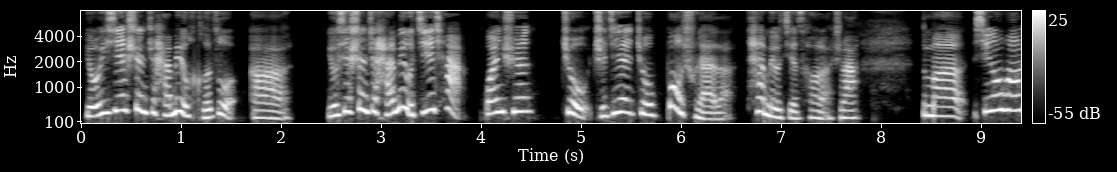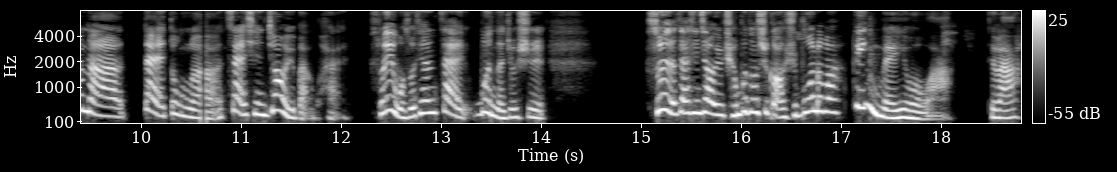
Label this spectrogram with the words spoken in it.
有一些甚至还没有合作啊，有些甚至还没有接洽官宣，就直接就爆出来了，太没有节操了，是吧？那么新东方呢，带动了在线教育板块，所以我昨天在问的就是，所有的在线教育全部都去搞直播了吗？并没有啊，对吧？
